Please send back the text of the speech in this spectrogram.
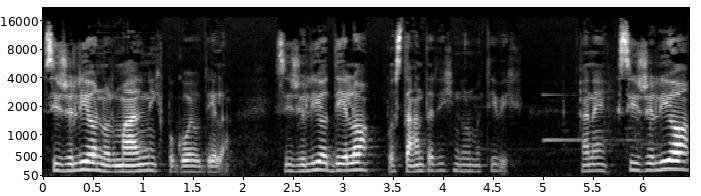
Si želijo normalnih pogojev dela, si želijo delo po standardih in normativih. Si želijo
